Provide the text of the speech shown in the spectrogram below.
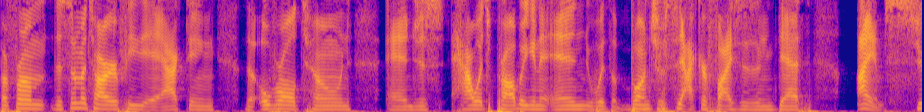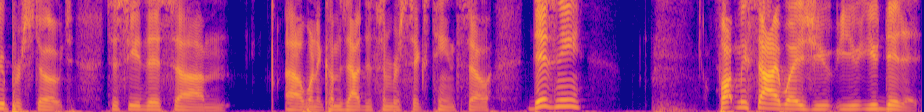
But from the cinematography, the acting, the overall tone, and just how it's probably going to end with a bunch of sacrifices and death, I am super stoked to see this um, uh, when it comes out December 16th. So, Disney, fuck me sideways. You, you, you did it.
